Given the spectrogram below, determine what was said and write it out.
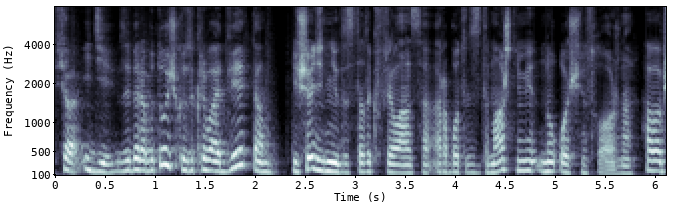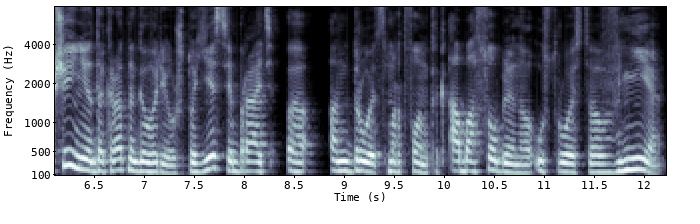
Все, иди, забирай бутылочку, закрывай дверь там. Еще один недостаток фриланса – работать с домашними, ну, очень сложно. А вообще я неоднократно говорил, что если брать э, Android смартфон как обособленное устройство вне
